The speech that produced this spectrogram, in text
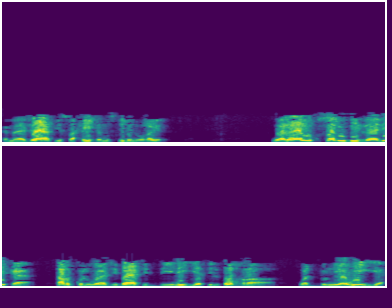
كما جاء في صحيح مسلم وغيره. ولا يقصد بذلك ترك الواجبات الدينية الأخرى والدنيوية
